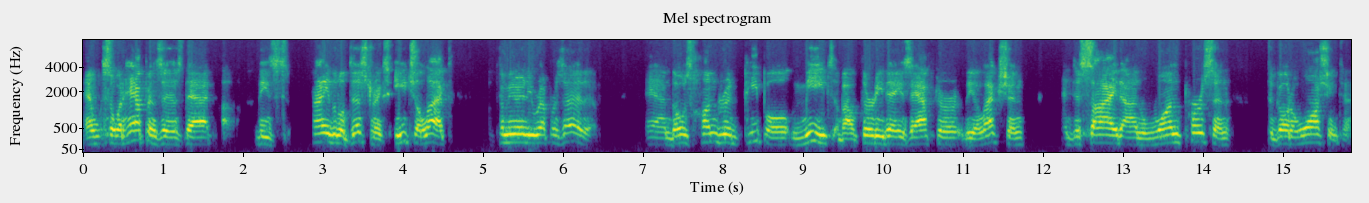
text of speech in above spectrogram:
And so what happens is that uh, these tiny little districts each elect a community representative. And those 100 people meet about 30 days after the election and decide on one person to go to Washington.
